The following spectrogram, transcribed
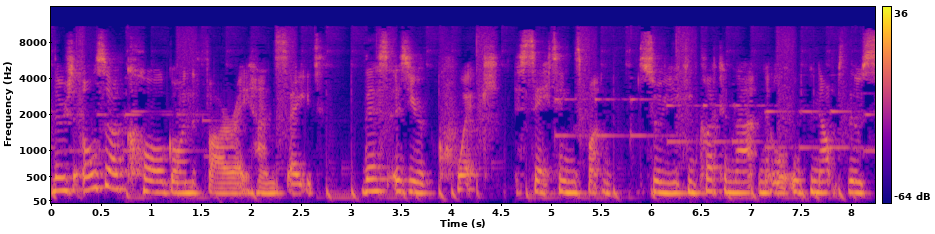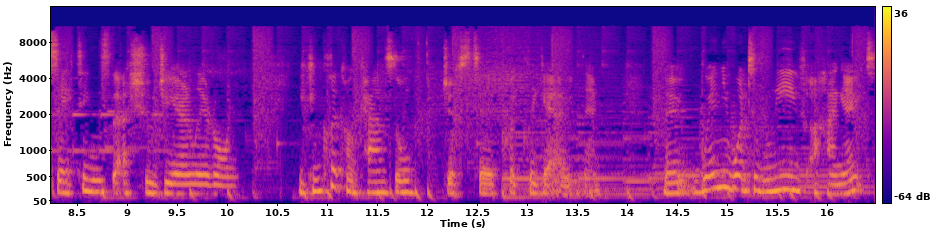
There's also a cog on the far right hand side. This is your quick settings button, so you can click on that and it will open up those settings that I showed you earlier on. You can click on cancel just to quickly get out them. Now, when you want to leave a Hangout,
